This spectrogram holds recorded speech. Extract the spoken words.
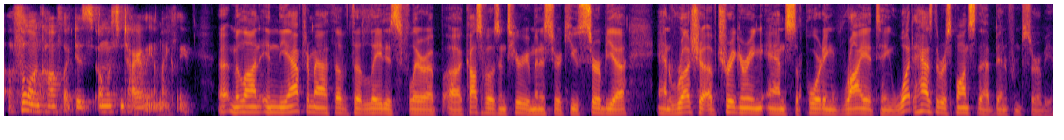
uh, full on conflict is almost entirely unlikely. Uh, Milan, in the aftermath of the latest flare up, uh, Kosovo's interior minister accused Serbia and Russia of triggering and supporting rioting. What has the response to that been from Serbia?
